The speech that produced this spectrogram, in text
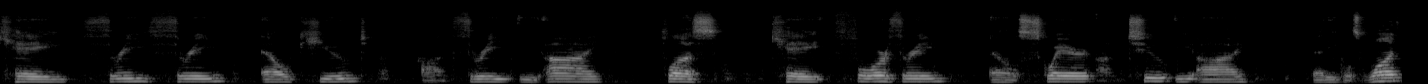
K33L cubed on 3EI plus K43L squared on 2EI. That equals 1.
